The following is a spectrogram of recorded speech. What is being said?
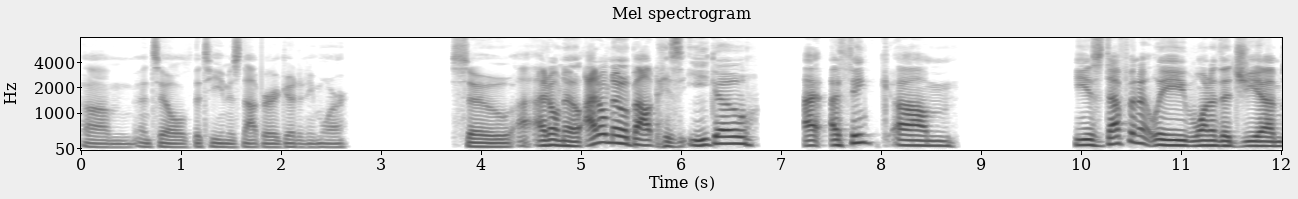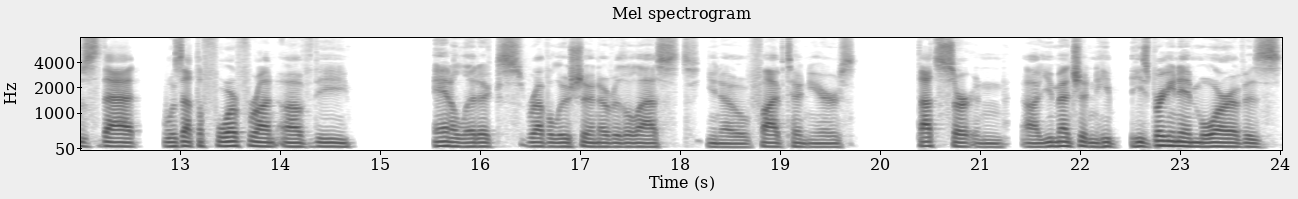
um, until the team is not very good anymore. So I, I, don't know. I don't know about his ego. I, I think um, he is definitely one of the GMs that was at the forefront of the analytics revolution over the last, you know, five ten years. That's certain. Uh, you mentioned he he's bringing in more of his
